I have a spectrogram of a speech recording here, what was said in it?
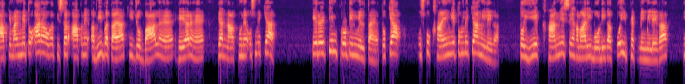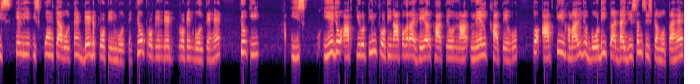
आपके माइंड में तो आ रहा होगा कि सर आपने अभी बताया कि जो बाल है, हेयर है या नाखून है, उसमें क्या केरेटिन प्रोटीन मिलता है। तो क्या उसको खाएँगे तो हमें क्या मिलेगा? तो ये खाने से हमारी बॉडी का कोई इफ़ेक्ट नहीं मिलेगा। इसके लिए इसको हम क्या बोलते हैं? डेड प्रोटीन बोलते हैं। क्यों प्रोटीन डेड प्रोटीन बोलते हैं? क्योंकि इस, ये जो आप कीरोटीन प्रोटीन, आप अगर हेयर खाते हो नेल खाते हो तो आपकी, हमारी जो बॉडी का डाइजेशन सिस्टम होता है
